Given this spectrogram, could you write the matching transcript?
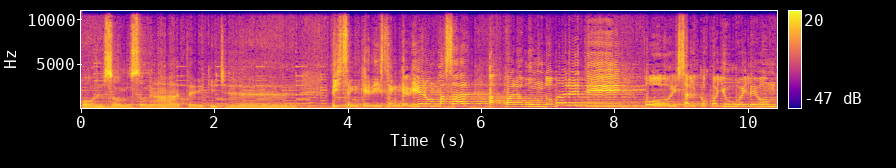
por Sonsonate y Quiché Dicen que dicen que vieron pasar a Farabundo Mareti por Izalco, Joyúa y León,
